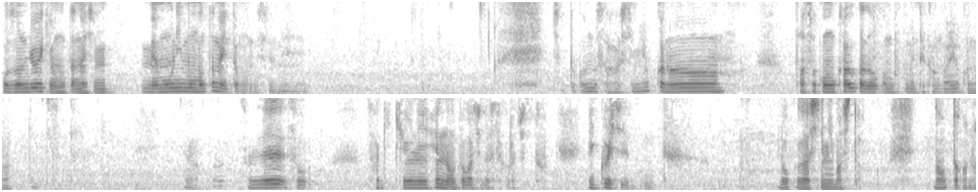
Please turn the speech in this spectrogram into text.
保存領域も持たないしメモリも持たないと思うんですよねっと今度探してみようかな。パソコンを買うかどうかも含めて考えようかなって思って。それでそうさっき急に変な音がしだしたからちょっとびっくりして録画してみました。治ったかな？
